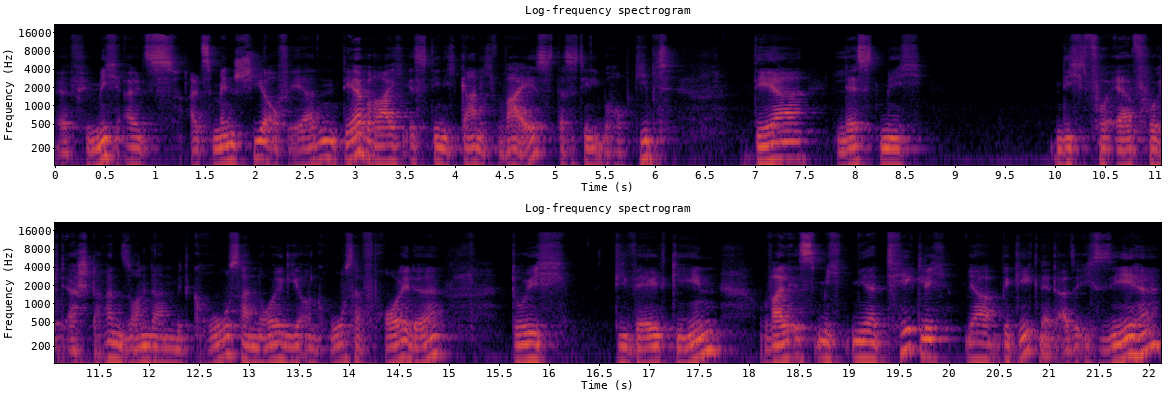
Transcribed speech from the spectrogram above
äh, für mich als, als Mensch hier auf Erden der Bereich ist, den ich gar nicht weiß, dass es den überhaupt gibt, der lässt mich nicht vor Ehrfurcht erstarren, sondern mit großer Neugier und großer Freude durch die Welt gehen, weil es mich mir täglich ja begegnet. Also ich sehe,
